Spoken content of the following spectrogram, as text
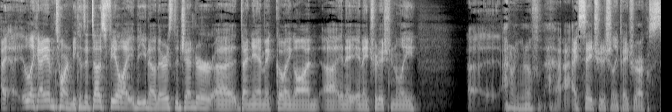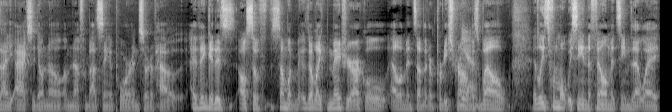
I, I like I am torn because it does feel like you know there's the gender uh, dynamic going on uh, in a in a traditionally uh, I don't even know if I say traditionally patriarchal society. I actually don't know enough about Singapore and sort of how I think it is also somewhat they're like matriarchal elements of it are pretty strong Yeah. as well. At least from what we see in the film, it seems that way.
